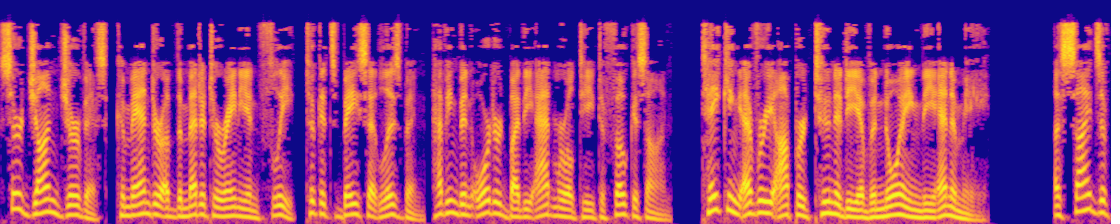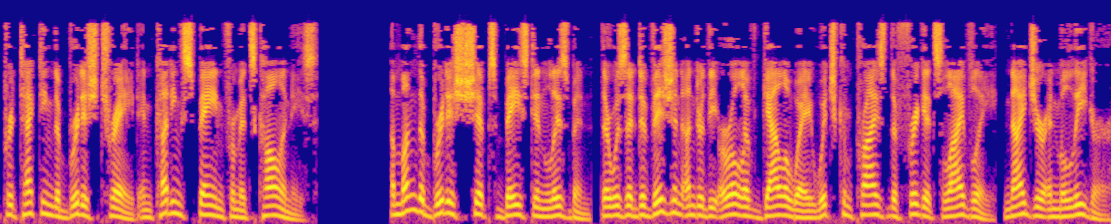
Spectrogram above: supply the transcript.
Sir John Jervis, commander of the Mediterranean Fleet, took its base at Lisbon, having been ordered by the Admiralty to focus on "...taking every opportunity of annoying the enemy", asides of protecting the British trade and cutting Spain from its colonies. Among the British ships based in Lisbon, there was a division under the Earl of Galloway which comprised the frigates Lively, Niger and Meleager,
